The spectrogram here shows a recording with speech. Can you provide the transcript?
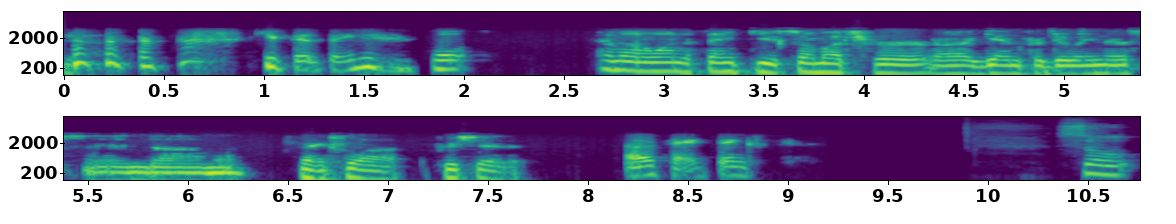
yeah. keep busy. Well, Emma, I want to thank you so much for, uh, again, for doing this. And um, thanks a lot. Appreciate it. Okay. Thanks. So,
